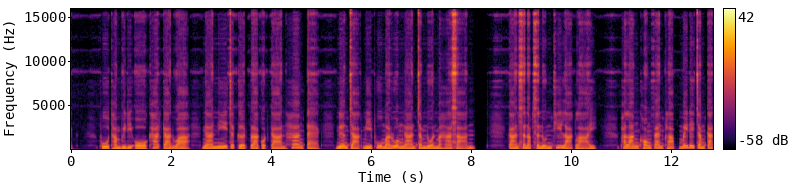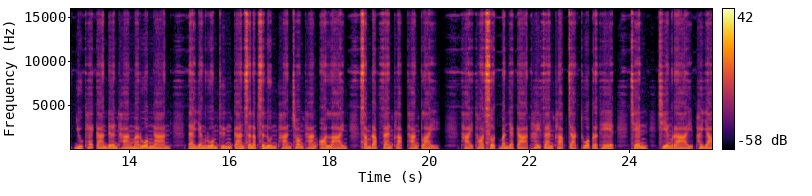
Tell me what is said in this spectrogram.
ก ผู้ทำวิดีโอคาดการว่า งานนี้จะเกิดปรากฏการณ์ห้างแตก เนื่องจากมีผู้มาร่วมงานจำนวนมหาศาล การสนับสนุนที่หลากหลาย พลังของแฟนคลับไม่ได้จำกัดอยู่แค่การเดินทางมาร่วมงาน แต่ยังรวมถึงการสนับสนุนผ่านช่องทางออนไลน์สำหรับแฟนคลับทางไกล ถ่ายทอดสดบรรยากาศให้แฟนคลับจากทั่วประเทศ เช่น เชียงราย พะเยา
